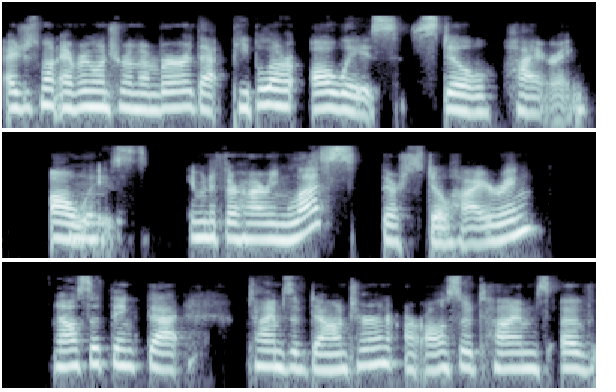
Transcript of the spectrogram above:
I just want everyone to remember that people are always still hiring, always. Mm-hmm. Even if they're hiring less, they're still hiring. I also think that times of downturn are also times of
